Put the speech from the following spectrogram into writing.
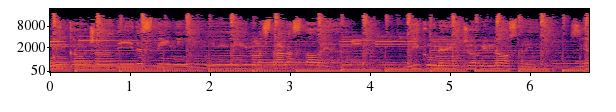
un incrocio di destini in una strana storia cui nei giorni nostri si è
